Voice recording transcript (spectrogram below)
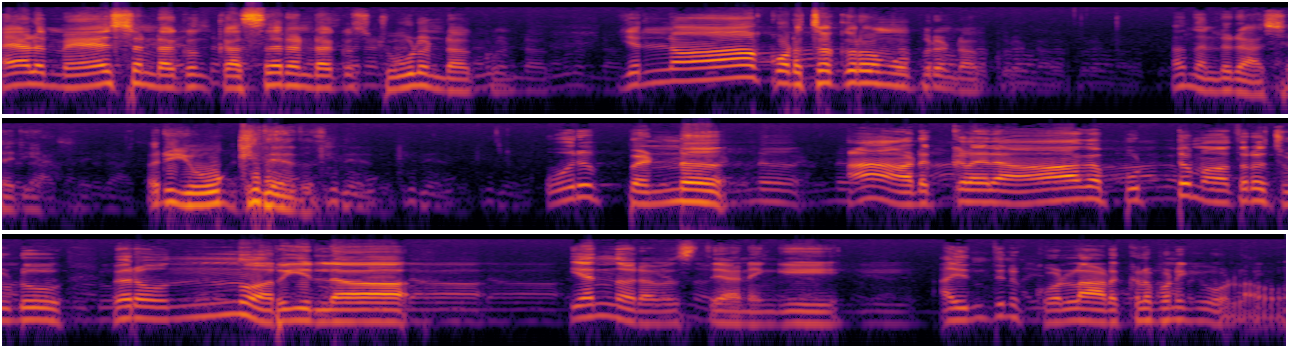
അയാൾ മേശ ഉണ്ടാക്കും കസര ഉണ്ടാക്കും സ്റ്റൂൾ ഉണ്ടാക്കും. എല്ലാ കുടച്ചക്രവും മൂപ്പരുണ്ടാക്കും അത് നല്ലൊരു ആശ്ചര്യ ഒരു യോഗ്യത അത്. ഒരു പെണ്ണ് ആ അടുക്കളയിൽ ആകെ പുട്ട് മാത്രമേ ചുടു വേറെ ഒന്നും അറിയില്ല എന്നൊരവസ്ഥയാണെങ്കിൽ എന്തിനു കൊള്ള? അടുക്കള പണിക്ക് കൊള്ളാവോ?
